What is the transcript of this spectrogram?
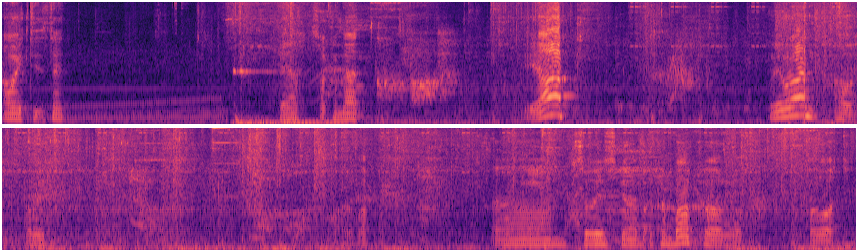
Oh wait, he's dead. Yeah, sucking that. Yup. Wait one. Oh, oh wait. Um. So he's gonna come back or or what?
